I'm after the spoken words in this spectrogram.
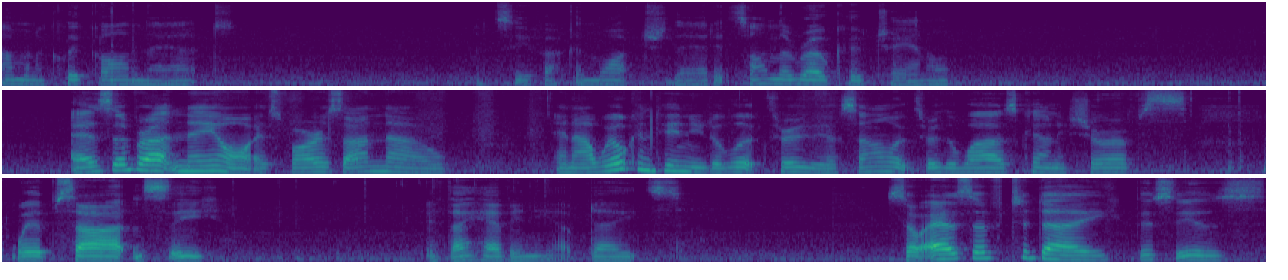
I'm going to click on that and see if I can watch that. It's on the Roku channel. As of right now, as far as I know, and I will continue to look through this. I'll look through the Wise County Sheriff's website and see if they have any updates. So as of today, this is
